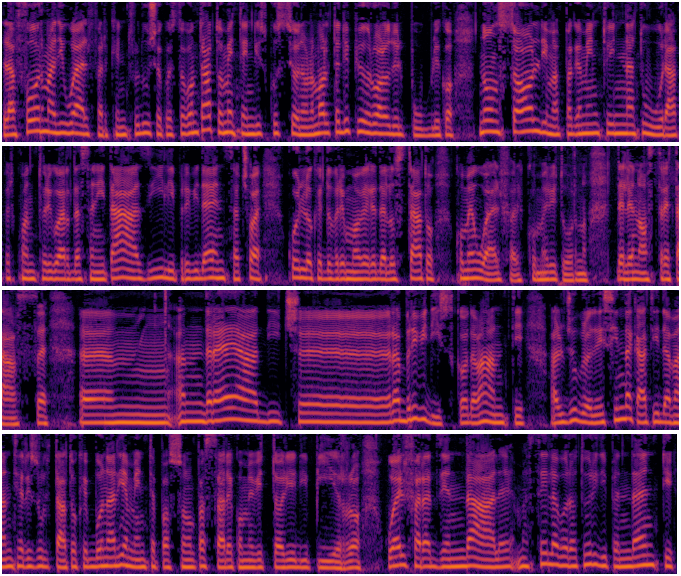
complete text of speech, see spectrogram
la forma di welfare che introduce questo contratto mette in discussione una volta di più il ruolo del pubblico, non soldi ma pagamento in natura per quanto riguarda sanità, asili, previdenza, cioè quello che dovremmo avere dallo Stato come welfare e come ritorno delle nostre tasse. Ehm, Andrea dice rabbrividisco davanti al giubilo dei sindacati davanti al risultato che bonariamente possono passare come vittorie di Pirro. Welfare aziendale, ma se i lavoratori dipendenti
